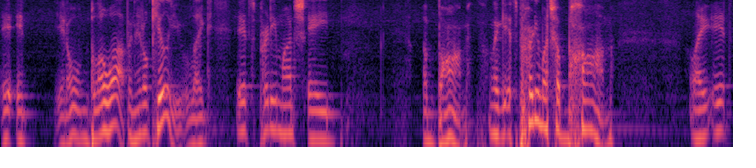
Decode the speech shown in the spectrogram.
it, it it'll blow up and it'll kill you. Like it's pretty much a a bomb. Like it's pretty much a bomb. Like it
